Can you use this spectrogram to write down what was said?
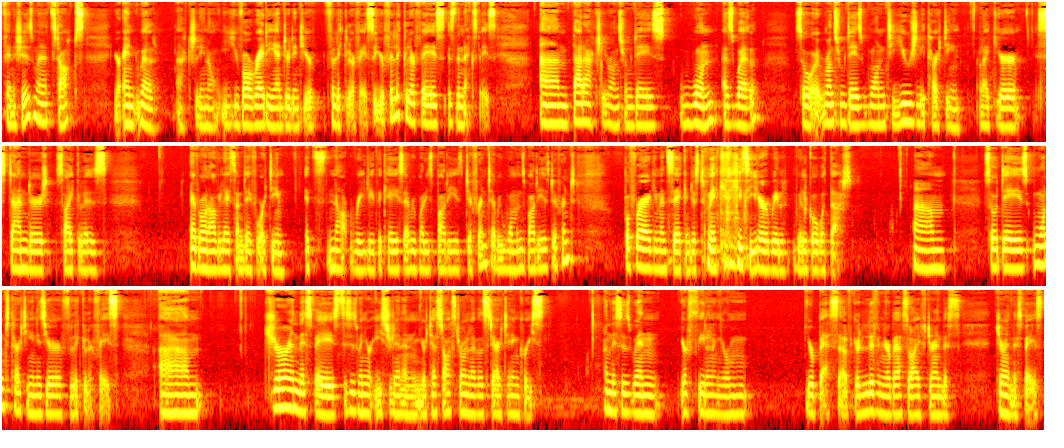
finishes, when it stops, you're in. Well, actually, no, you've already entered into your follicular phase. So your follicular phase is the next phase, and that actually runs from days one as well. So it runs from days one to usually thirteen. Like your standard cycle is everyone ovulates on day 14 it's not really the case. Everybody's body is different. Every woman's body is different. But for argument's sake, and just to make it easier, we'll we'll go with that. Um, so days one to thirteen is your follicular phase. Um, during this phase, this is when your estrogen and your testosterone levels start to increase, and this is when you're feeling your your best self. You're living your best life during this during this phase.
